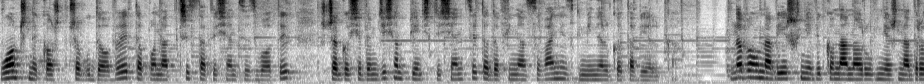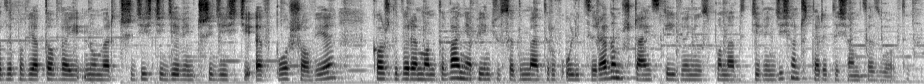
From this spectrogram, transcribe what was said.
Łączny koszt przebudowy to ponad 300 tysięcy złotych, z czego 75 tysięcy to dofinansowanie z gminy Lgota Wielka. Nową nawierzchnię wykonano również na drodze powiatowej nr 3930F w Płoszowie. Koszt wyremontowania 500 metrów ulicy Radomszczańskiej wyniósł ponad 94 tysiące złotych.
